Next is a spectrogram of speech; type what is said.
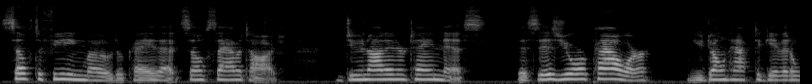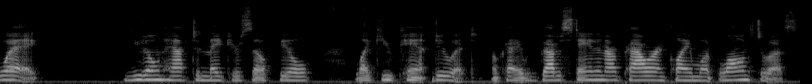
self-defeating mode, okay? That self-sabotage. Do not entertain this. This is your power. You don't have to give it away. You don't have to make yourself feel like you can't do it. Okay, we've got to stand in our power and claim what belongs to us.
